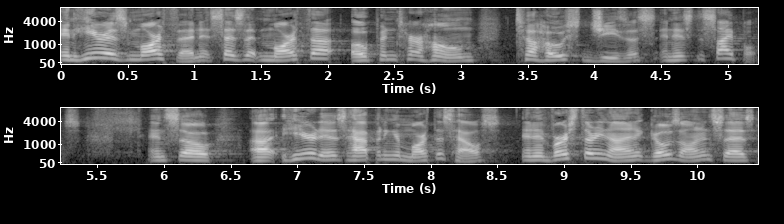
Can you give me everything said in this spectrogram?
and here is Martha. And it says that Martha opened her home to host Jesus and his disciples. And so uh, here it is happening in Martha's house. And in verse 39, it goes on and says,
